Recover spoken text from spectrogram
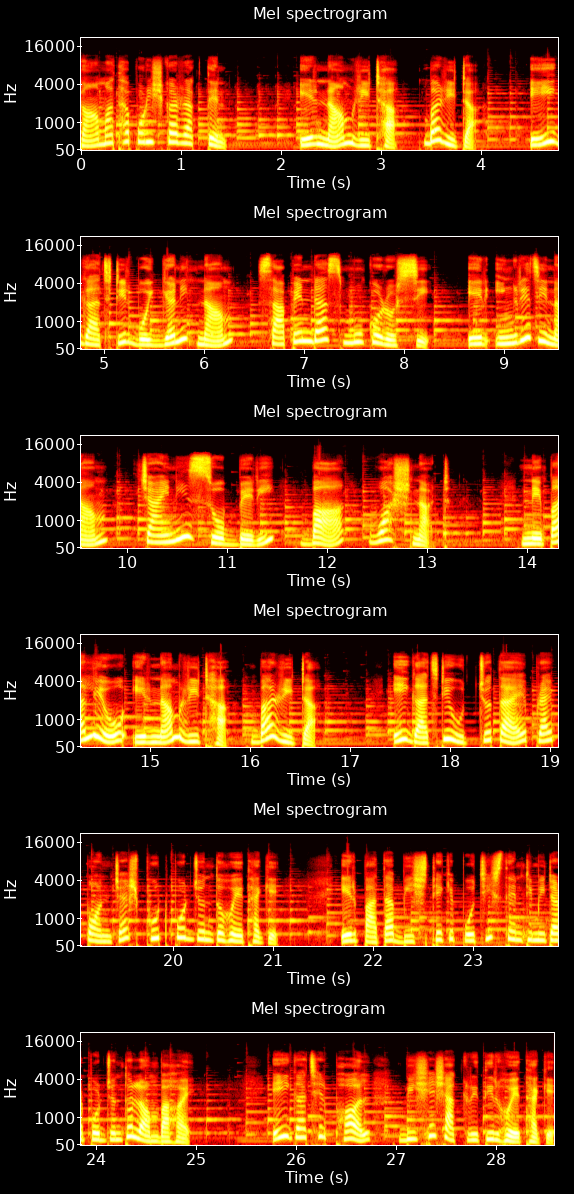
গা মাথা পরিষ্কার রাখতেন। এর নাম রিঠা বা রিটা। এই গাছটির বৈজ্ঞানিক নাম সাপেন্ডাস মুকোরস্সি। এর ইংরেজি নাম চাইনিজ সোপবেরি বা ওয়াশনাট। নেপালেও এর নাম রিঠা বা রিটা। এই গাছটি উচ্চতায় প্রায় পঞ্চাশ ফুট পর্যন্ত হয়ে থাকে। এর পাতা ২০ থেকে ২৫ সেন্টিমিটার পর্যন্ত লম্বা হয়। এই গাছের ফল বিশেষ আকৃতির হয়ে থাকে।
